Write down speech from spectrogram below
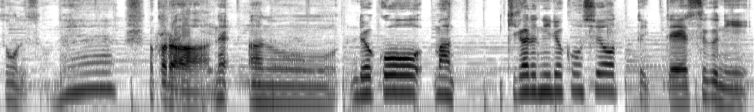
そうですよね。だからね、あのー旅行、まあ、気軽に旅行しようって言って、すぐに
